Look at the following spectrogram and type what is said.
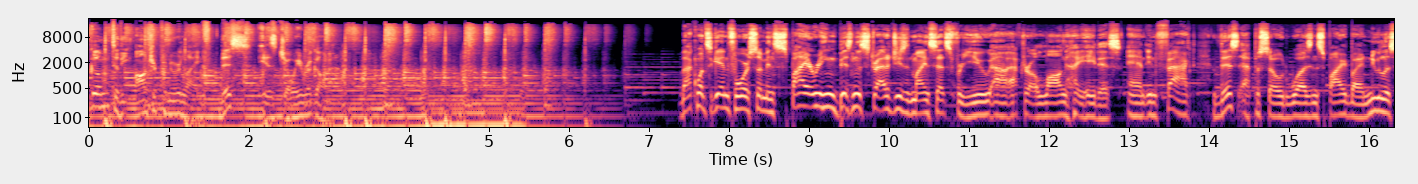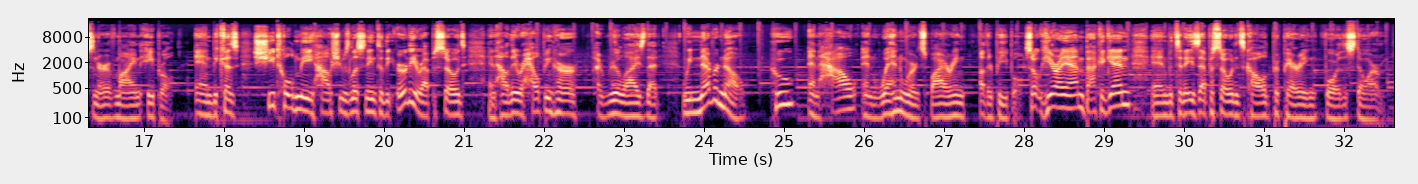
Welcome to the Entrepreneur Life. This is Joey Ragona. Back once again for some inspiring business strategies and mindsets for you uh, after a long hiatus. And in fact, this episode was inspired by a new listener of mine, April. And because she told me how she was listening to the earlier episodes and how they were helping her, I realized that we never know who and how and when we're inspiring other people. So here I am back again, and with today's episode, it's called Preparing for the Storm.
